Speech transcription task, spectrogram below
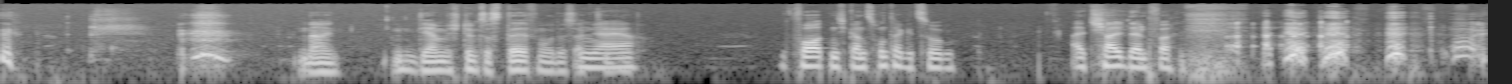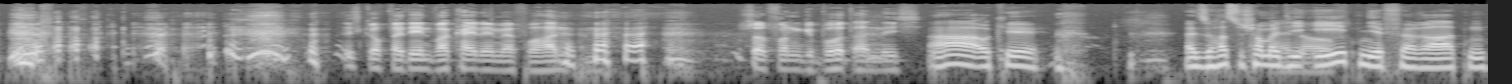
Nein, die haben bestimmt so Stealth-Modus aktiviert. Ja, ja. Vor Ort nicht ganz runtergezogen. Als Schalldämpfer. Ich glaube, bei denen war keine mehr vorhanden. Schon von Geburt an nicht. Ah, okay. Also hast du schon mal Nein, die auch. Ethnie verraten.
